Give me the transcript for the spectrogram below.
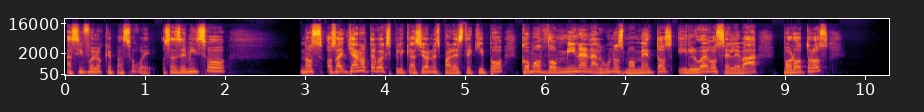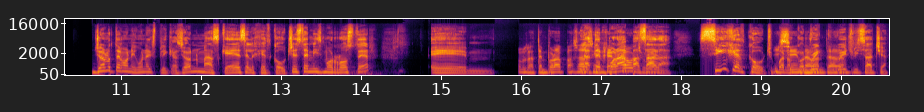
Así fue lo que pasó, güey. O sea, se me hizo. No, o sea, ya no tengo explicaciones para este equipo, cómo domina en algunos momentos y luego se le va por otros. Yo no tengo ninguna explicación más que es el head coach. Este mismo roster, eh, La temporada pasada. la temporada coach, pasada, sin head coach, Y bueno, con Rick. Rich Bisaccia.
